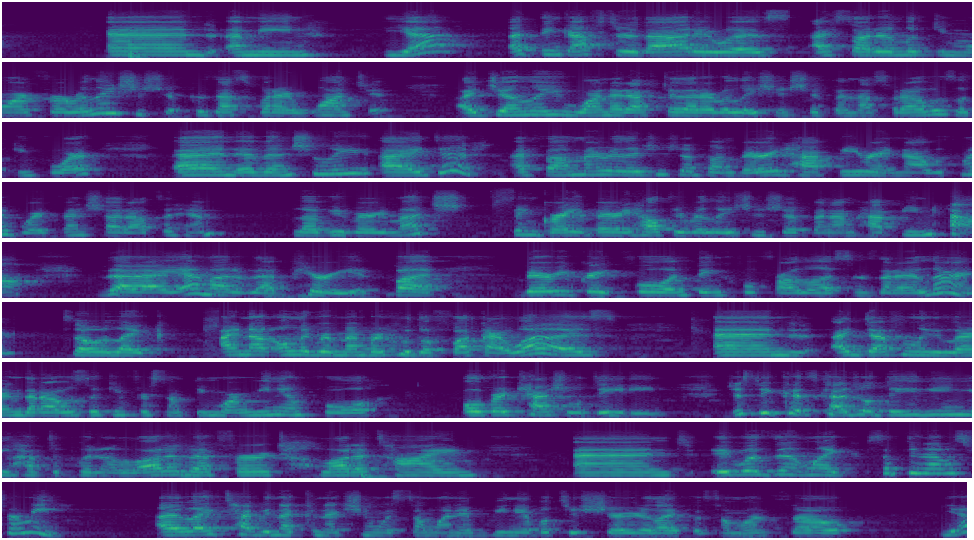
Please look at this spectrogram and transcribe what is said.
And I mean, yeah, I think after that, it was, I started looking more for a relationship because that's what I wanted. I generally wanted after that a relationship, and that's what I was looking for. And eventually, I did. I found my relationship. I'm very happy right now with my boyfriend. Shout out to him. Love you very much. It's been great, very healthy relationship, and I'm happy now that I am out of that period. But very grateful and thankful for all the lessons that I learned. So, like, I not only remembered who the fuck I was, and I definitely learned that I was looking for something more meaningful over casual dating. Just because casual dating, you have to put in a lot of effort, a lot of time, and it wasn't like something that was for me. I liked having that connection with someone and being able to share your life with someone. So, yeah,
